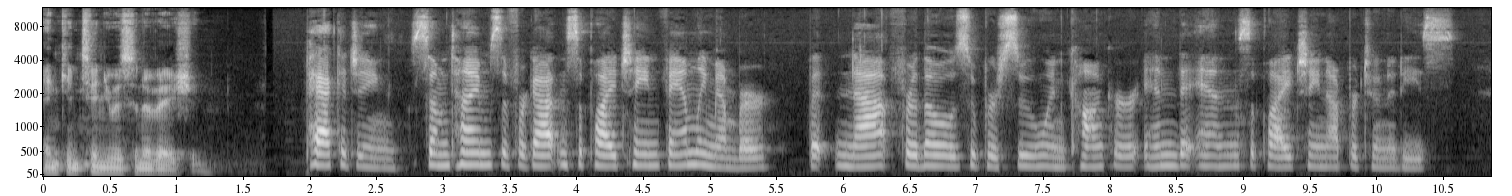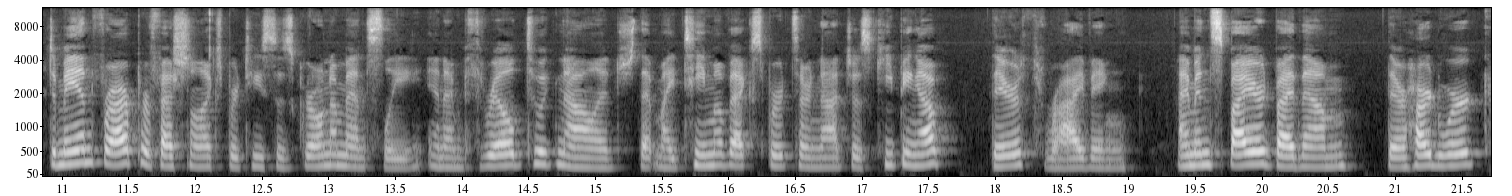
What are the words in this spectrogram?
and continuous innovation. Packaging, sometimes the forgotten supply chain family member, but not for those who pursue and conquer end-to-end supply chain opportunities. Demand for our professional expertise has grown immensely, and I'm thrilled to acknowledge that my team of experts are not just keeping up, they're thriving. I'm inspired by them, their hard work,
